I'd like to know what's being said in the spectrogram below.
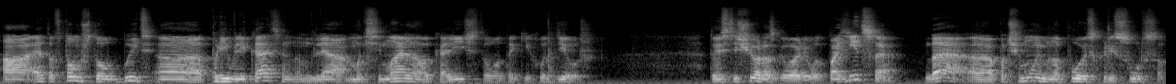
а, это в том, чтобы быть а, привлекательным для максимального количества вот таких вот девушек. То есть, еще раз говорю, вот позиция, да, а, почему именно поиск ресурсов?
